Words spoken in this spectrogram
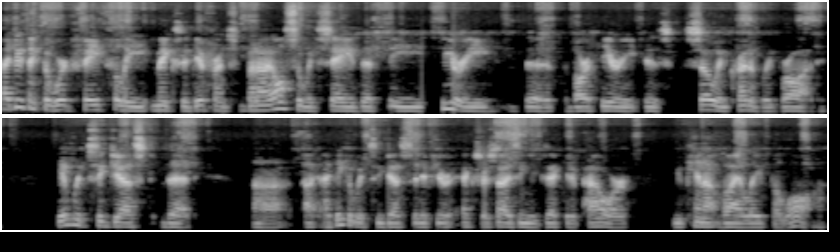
I do think the word faithfully makes a difference, but I also would say that the theory, the, the Barr theory, is so incredibly broad. It would suggest that, uh, I, I think it would suggest that if you're exercising executive power, you cannot violate the law.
